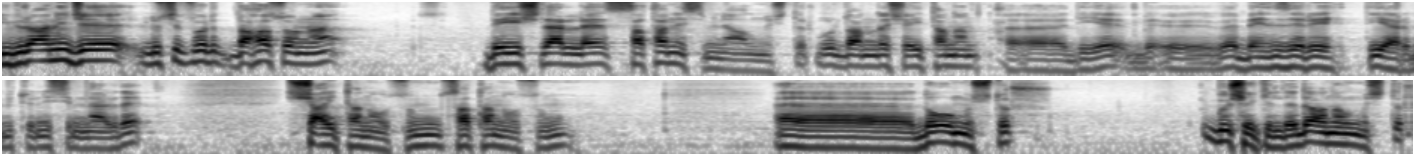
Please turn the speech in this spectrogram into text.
İbranice Lucifer daha sonra değişlerle Satan ismini almıştır. Buradan da şeytanın e, diye e, ve benzeri diğer bütün isimlerde şeytan olsun, satan olsun e, doğmuştur. Bu şekilde de anılmıştır.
